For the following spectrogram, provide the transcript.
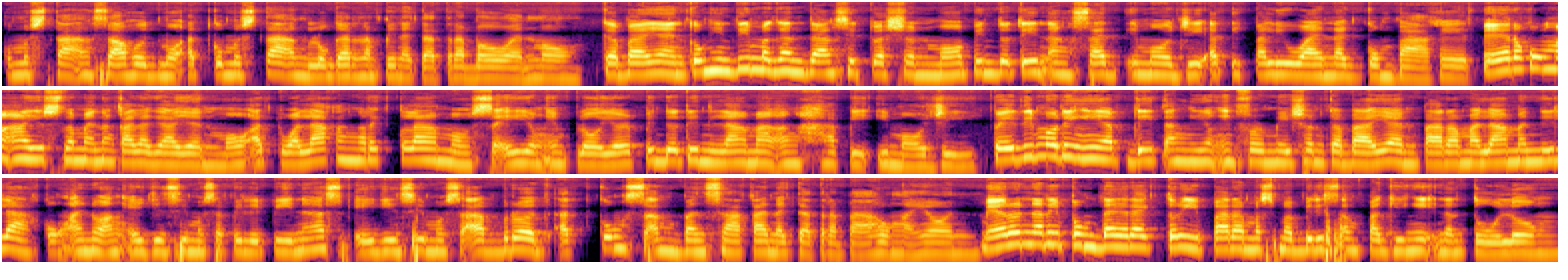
kumusta ang sahod mo, at kumusta ang lugar ng pinagtatrabawan mo. Kabayan, kung hindi maganda ang sitwasyon mo, pindutin ang sad emoji at ipaliwanag kung bakit. Pero kung maayos naman ang kalagayan mo at wala kang reklamo sa iyong employer, pindutin lamang ang happy emoji. Pwede mo ring i-update ang iyong information kabayan para malaman nila kung ano ang agency mo sa Pilipinas, agency mo sa abroad at kung saang bansa ka nagtatrabaho ngayon. Meron na rin pong directory para mas mabilis ang paghingi ng tulong.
